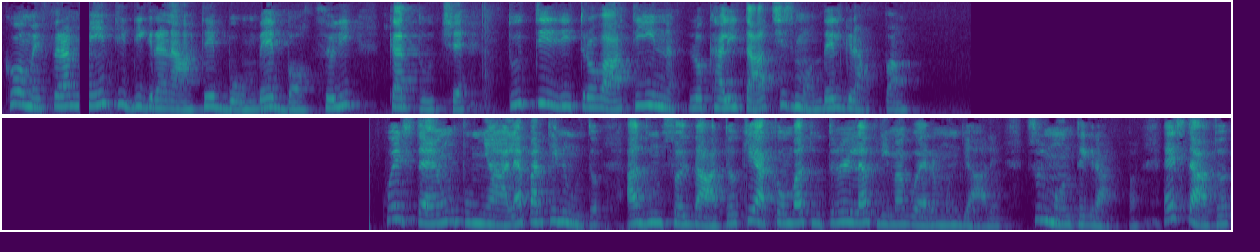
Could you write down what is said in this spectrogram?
come frammenti di granate, bombe, bozzoli, cartucce, tutti ritrovati in località Cismon del Grappa. Questo è un pugnale appartenuto ad un soldato che ha combattuto nella Prima Guerra Mondiale sul Monte Grappa. È stato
